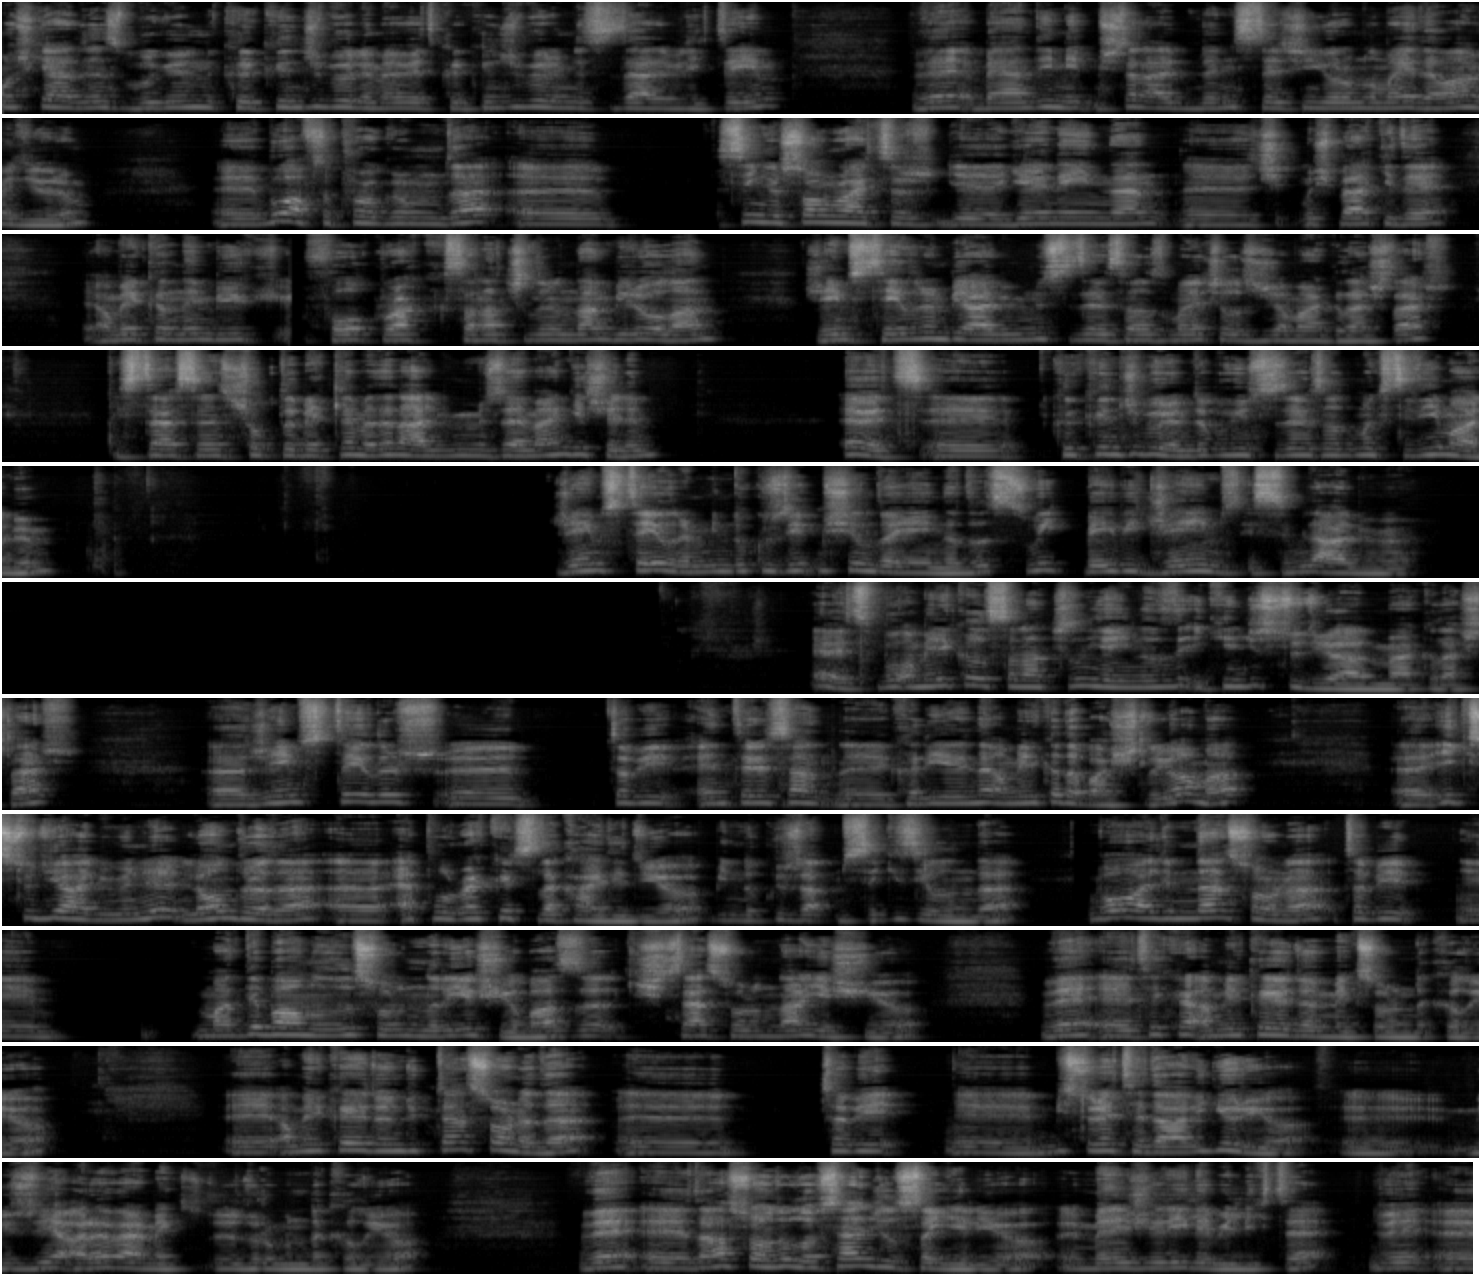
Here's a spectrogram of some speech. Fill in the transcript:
hoş geldiniz. Bugün 40. bölüm, evet 40. bölümde sizlerle birlikteyim. Ve beğendiğim 70'ler albümlerini sizler için yorumlamaya devam ediyorum. Ee, bu hafta programında e, singer-songwriter e, geleneğinden e, çıkmış belki de Amerika'nın en büyük folk rock sanatçılarından biri olan James Taylor'ın bir albümünü sizlere tanıtmaya çalışacağım arkadaşlar. İsterseniz çok da beklemeden albümümüze hemen geçelim. Evet, 40. bölümde bugün sizlere tanıtmak istediğim albüm James Taylor'ın 1970 yılında yayınladığı Sweet Baby James isimli albümü. Evet, bu Amerikalı sanatçının yayınladığı ikinci stüdyo albümü arkadaşlar. James Taylor tabii enteresan kariyerine Amerika'da başlıyor ama e, ilk stüdyo albümünü Londra'da e, Apple Records'la kaydediyor 1968 yılında. Bu albümden sonra tabii e, madde bağımlılığı sorunları yaşıyor. Bazı kişisel sorunlar yaşıyor. Ve e, tekrar Amerika'ya dönmek zorunda kalıyor. E, Amerika'ya döndükten sonra da e, tabii e, bir süre tedavi görüyor. E, müziğe ara vermek durumunda kalıyor. Ve e, daha sonra da Los Angeles'a geliyor e, menajeriyle birlikte ve e,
